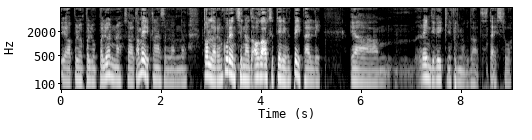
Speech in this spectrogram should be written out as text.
ja palju, palju, palju õnne, sa oled ameeriklane, sul on dollar on kurjent sinna, aga aktsepteerivad PayPali ja rendi kõiki neid filme, kui tahad, täiesti suva.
